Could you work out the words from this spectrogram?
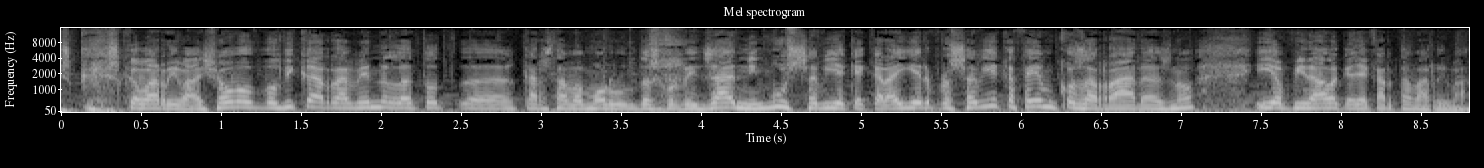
és que, és que va arribar. Això vol, vol dir que realment la tot eh, encara estava molt desorganitzat, ningú sabia què carai era, però sabia que fèiem coses rares, no? I al final aquella carta va arribar.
